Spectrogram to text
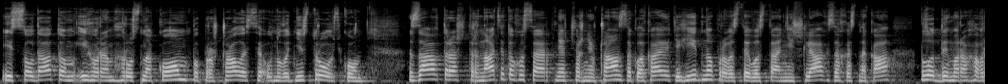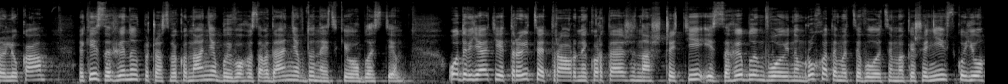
Із солдатом Ігорем Руснаком попрощалися у Новодністровську. Завтра ж, 13 серпня, чернівчан закликають гідно провести в останній шлях захисника Володимира Гаврилюка, який загинув під час виконання бойового завдання в Донецькій області. О 9.30 траурний кортеж на щиті із загиблим воїном рухатиметься вулицями Кишинівською,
